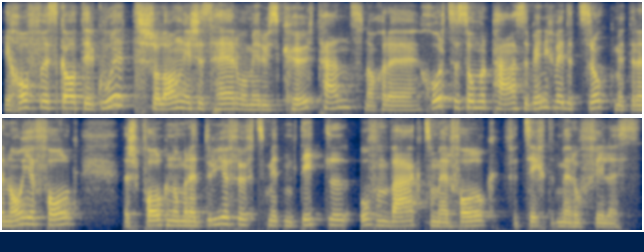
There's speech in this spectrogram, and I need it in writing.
Ich hoffe, es geht dir gut. Schon lange ist es her, wo wir uns gehört haben. Nach einer kurzen Sommerpause bin ich wieder zurück mit einer neuen Folge. Das ist Folge Nummer 53 mit dem Titel Auf dem Weg zum Erfolg verzichtet man auf vieles.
